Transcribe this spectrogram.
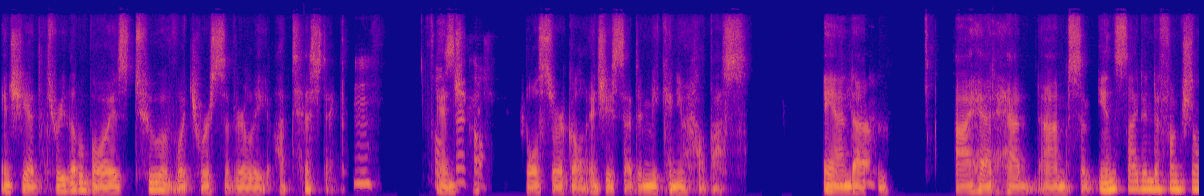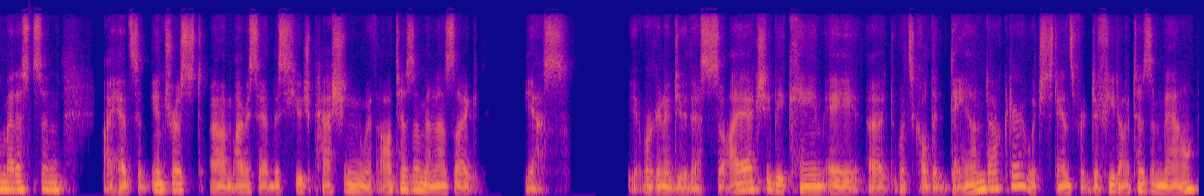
And she had three little boys, two of which were severely autistic Full And- circle. Full circle. And she said to me, Can you help us? And um, I had had um, some insight into functional medicine. I had some interest. Um, obviously, I had this huge passion with autism. And I was like, Yes, yeah, we're going to do this. So I actually became a, a what's called a DAN doctor, which stands for Defeat Autism Now,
